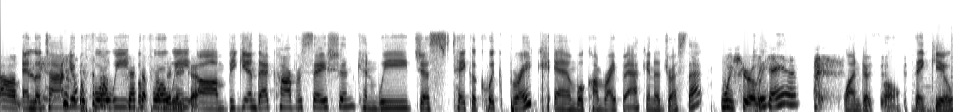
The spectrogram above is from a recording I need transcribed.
Um, and Latanya, before we before we um, begin that conversation, can we just take a quick break and we'll come right back and address that? We surely Please? can. Wonderful. Thank you.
